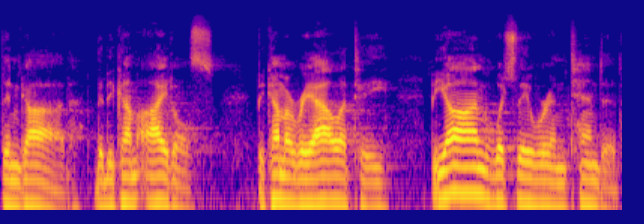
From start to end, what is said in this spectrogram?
than God. They become idols, become a reality beyond which they were intended.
